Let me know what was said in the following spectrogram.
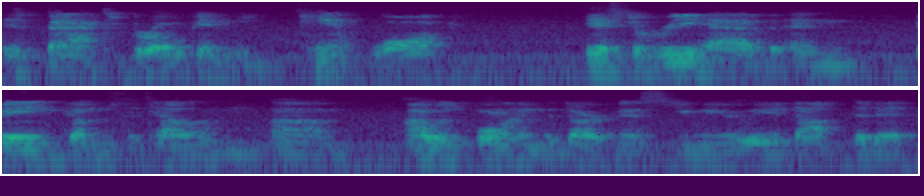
his back's broken, he can't walk, he has to rehab, and Bane comes to tell him, um, "I was born in the darkness. You merely adopted it."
